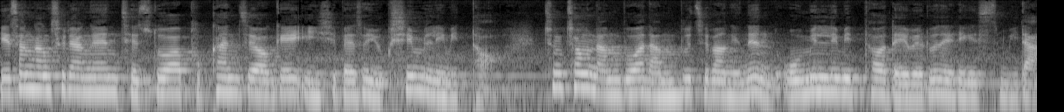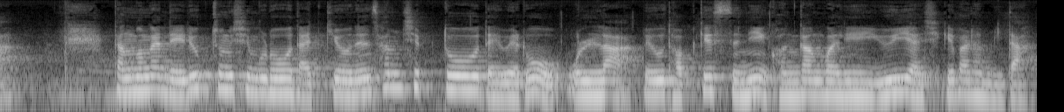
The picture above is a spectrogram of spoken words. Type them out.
예상 강수량은 제주도와 북한 지역에 20에서 60mm, 충청 남부와 남부 지방에는 5mm 내외로 내리겠습니다. 당분간 내륙 중심으로 낮 기온은 30도 내외로 올라 매우 덥겠으니 건강 관리 유의하시기 바랍니다.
